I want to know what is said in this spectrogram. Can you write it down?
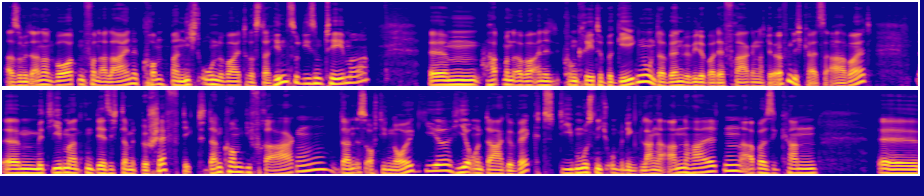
Also mit anderen Worten, von alleine kommt man nicht ohne weiteres dahin zu diesem Thema. Ähm, hat man aber eine konkrete Begegnung, und da wären wir wieder bei der Frage nach der Öffentlichkeitsarbeit, ähm, mit jemandem, der sich damit beschäftigt, dann kommen die Fragen, dann ist auch die Neugier hier und da geweckt. Die muss nicht unbedingt lange anhalten, aber sie kann äh,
